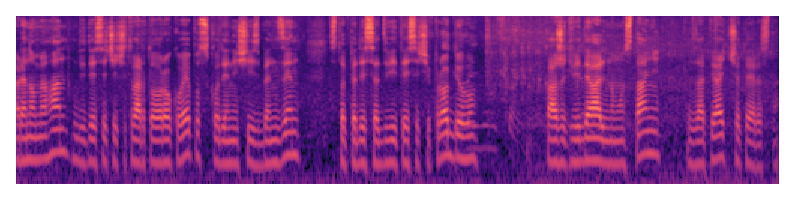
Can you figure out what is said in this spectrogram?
Renault Megane 2004 року випуску, 1,6 бензин, 152 тисячі пробігу. Кажуть в ідеальному стані за 5400.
